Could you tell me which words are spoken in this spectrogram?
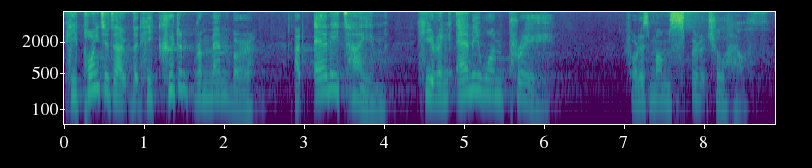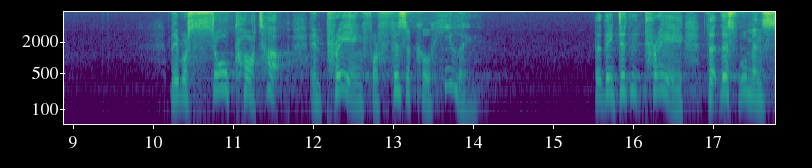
he pointed out that he couldn't remember at any time hearing anyone pray for his mum's spiritual health. They were so caught up in praying for physical healing that they didn't pray that this woman's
